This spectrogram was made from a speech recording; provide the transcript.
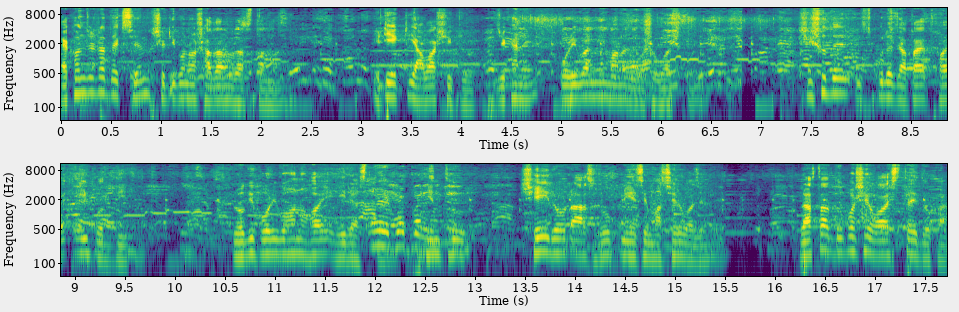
এখন যেটা দেখছেন, সেটি কোনো সাধারণ রাস্তা নয়। এটি একটি আবাসিক রোড, যেখানে পরিবার নিয়ে মানুষ বসবাস করে। শিশুদের স্কুলে যাতায়াত হয় এই পথ দিয়ে। রোগী পরিবহন হয় এই রাস্তায়। কিন্তু সেই রোড আজ রূপ নিয়েছে মাছের বাজারে। রাস্তার দুপাশে অস্থায়ী দোকান।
